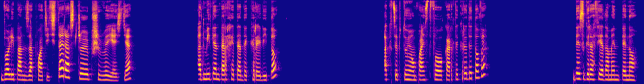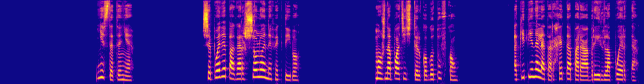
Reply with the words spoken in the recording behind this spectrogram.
Woli pan zapłacić teraz czy przy wyjeździe? Admiten tarjeta de crédito? ¿Akceptują państwo karty kredytowe? Desgraciadamente no. Niestety nie. Se puede pagar solo en efectivo. Można płacić tylko gotówką. Aquí tiene la tarjeta para abrir la puerta.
